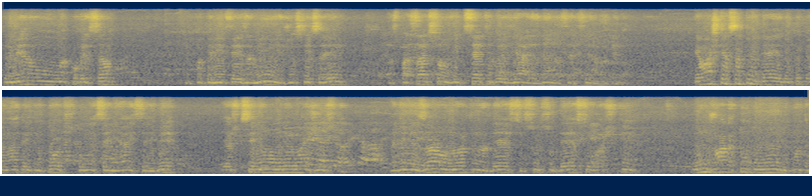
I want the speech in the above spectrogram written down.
Primeiro, uma correção que o Papelinho fez a mim, justiça a ele. As passagens são 27 e 2 diárias né, na Série C, Papelinho. Eu acho que essa tua ideia do campeonato entre todos, como é Série A e Série B, eu acho que seria uma maneira mais justa. A divisão Norte-Nordeste, Sul-Sudeste, eu acho que não joga todo mundo contra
